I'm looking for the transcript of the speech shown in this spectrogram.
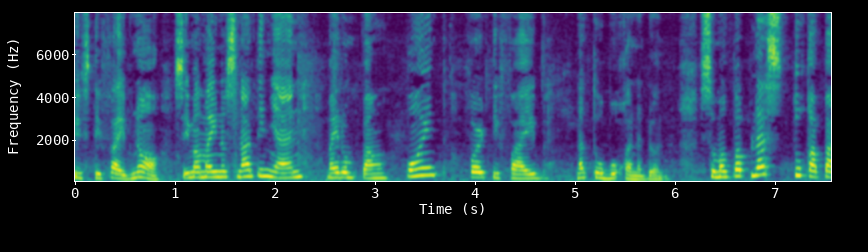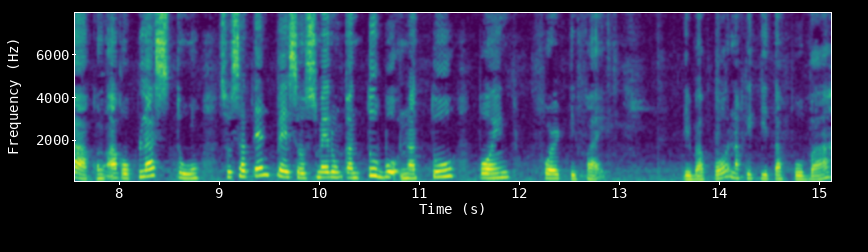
55, no? So, ima-minus natin yan, mayroon pang 0.45 natubo ka na doon. So magpa plus 2 ka pa. Kung ako plus 2, so sa 10 pesos, mayroon kang tubo na 2.45. Diba po? Nakikita po ba?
